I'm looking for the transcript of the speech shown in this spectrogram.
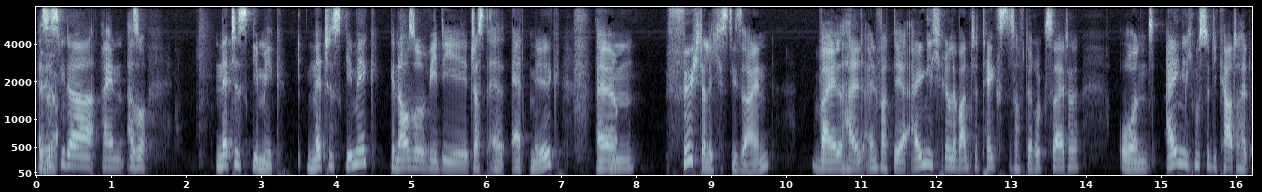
Es Ja. ist wieder ein, also nettes Gimmick. Nettes Gimmick, genauso wie die Just Add Milk. Ähm, Fürchterliches Design, weil halt einfach der eigentlich relevante Text ist auf der Rückseite. Und eigentlich musst du die Karte halt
